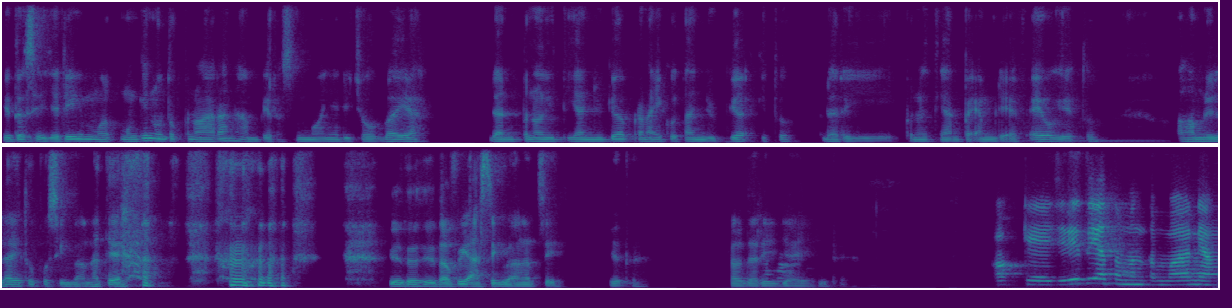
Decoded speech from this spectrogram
Itu sih jadi mungkin untuk penalaran hampir semuanya dicoba ya. Dan penelitian juga pernah ikutan juga gitu dari penelitian PMDFE gitu alhamdulillah itu pusing banget ya. Gitu sih tapi asik banget sih gitu. Kalau dari Jai gitu. Oke, jadi itu ya teman-teman yang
